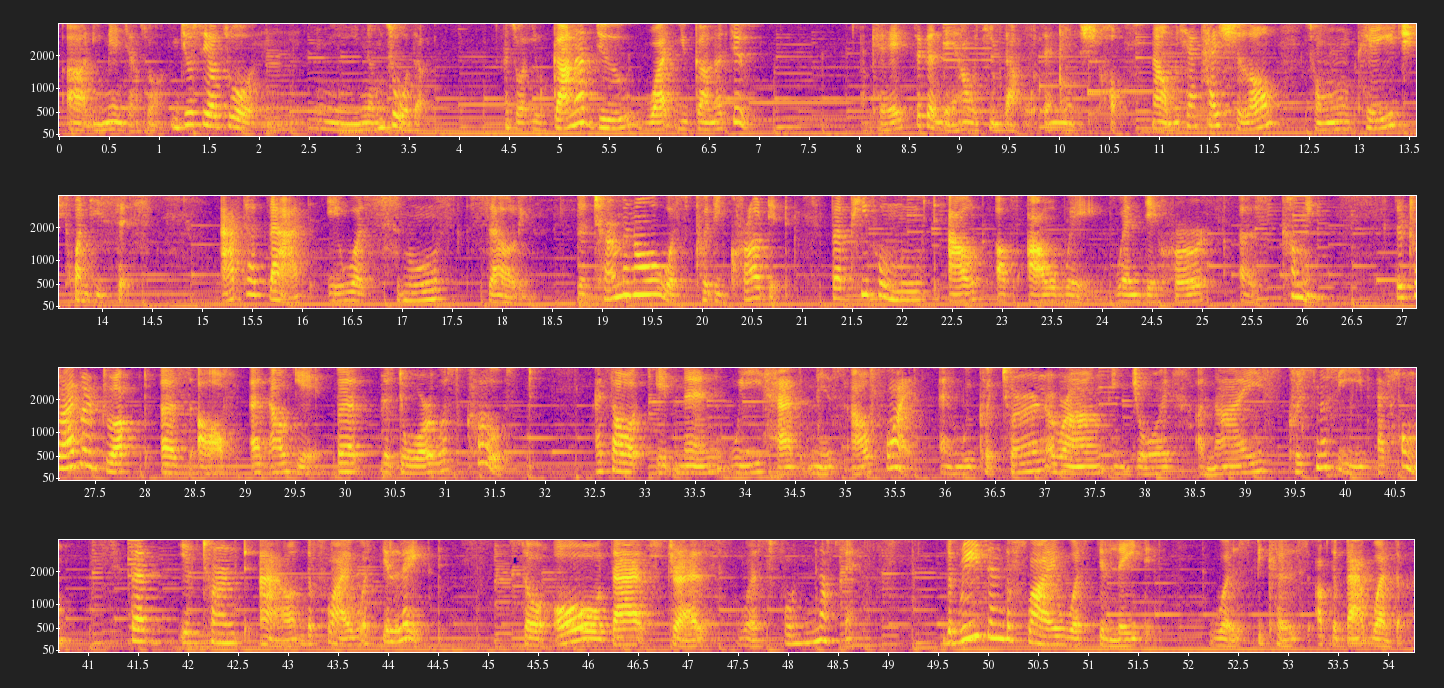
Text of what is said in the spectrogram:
啊里面讲说，你就是要做你能做的。他说 You gonna do what you gonna do。OK，这个等一下会听到我在念的时候。那我们现在开始喽，从 Page twenty six。After that, it was smooth sailing. The terminal was pretty crowded. but people moved out of our way when they heard us coming. The driver dropped us off at our gate, but the door was closed. I thought it meant we had missed our flight and we could turn around enjoy a nice Christmas Eve at home. But it turned out the flight was delayed. So all that stress was for nothing. The reason the flight was delayed was because of the bad weather,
